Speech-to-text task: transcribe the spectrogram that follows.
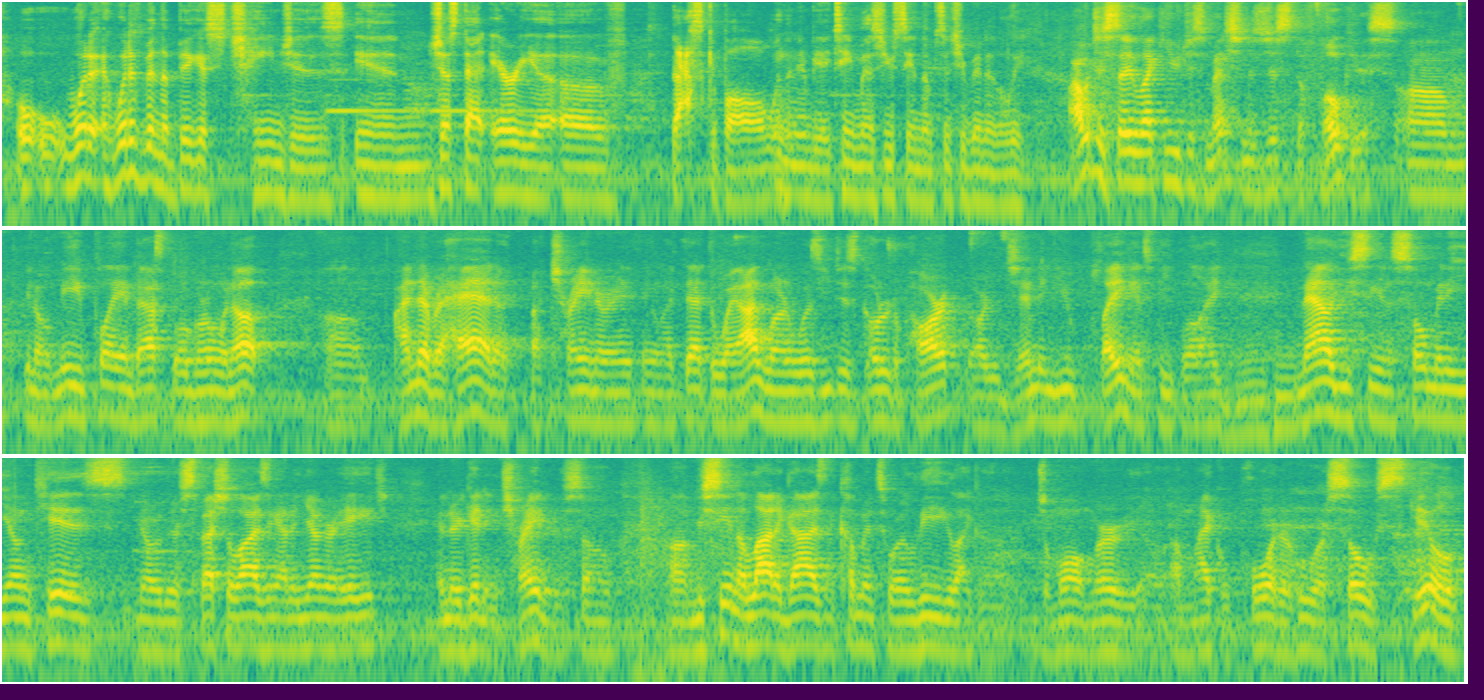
What, what have been the biggest changes in just that area of basketball with Mm-hmm. an NBA team as you've seen them since you've been in the league? I would just say, like you just mentioned, is just the focus. Um, you know, me playing basketball growing up, um, I never had a, a trainer or anything like that. The way I learned was you just go to the park or the gym and you play against people. Like now, you see in so many young kids. You know, they're specializing at a younger age and they're getting trainers. So um, you're seeing a lot of guys that come into our league, like a Jamal Murray, a, a Michael Porter, who are so skilled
